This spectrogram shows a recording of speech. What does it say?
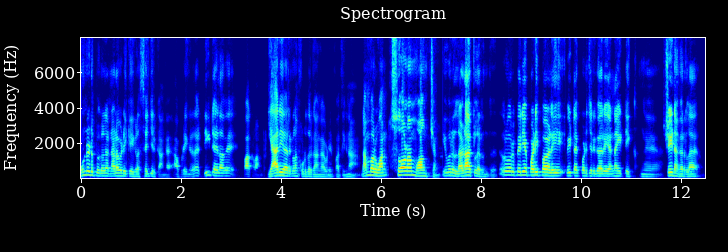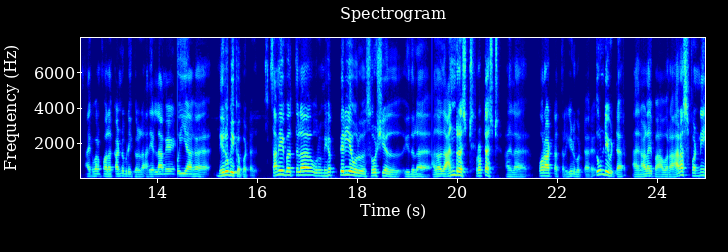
முன்னெடுப்புகளை நடவடிக்கைகளை செஞ்சிருக்காங்க அப்படிங்கிறத டீட்டெயிலாகவே பார்க்கலாம். யார் யாருக்கெல்லாம் கொடுத்துருக்காங்க அப்படின்னு பார்த்தீங்கன்னா நம்பர் ஒன் சோனம் வாங்சங். இவர் லடாக்ல இருந்து. இவர் ஒரு பெரிய படிப்பாளி பிடெக் படிச்சிருக்காரு என்ஐடி ஸ்ரீநகரில் அதுக்கப்புறம் பல கண்டுபிடிப்புகள் அது எல்லாமே பொய்யாக நிரூபிக்கப்பட்டது. சமீபத்தில் ஒரு மிகப்பெரிய ஒரு சோஷியல் இதில் அதாவது அன்ரெஸ்ட் ப்ரொட்டஸ்ட் அதில் போராட்டத்தில் ஈடுபட்டார். தூண்டி விட்டார் அதனால இப்போ அவரை அரெஸ்ட் பண்ணி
